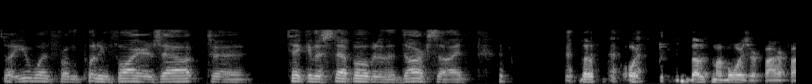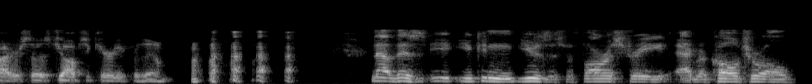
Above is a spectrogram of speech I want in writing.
So you went from putting fires out to taking a step over to the dark side. both both my boys are firefighters, so it's job security for them. now, there's you, you can use this for forestry, agricultural,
